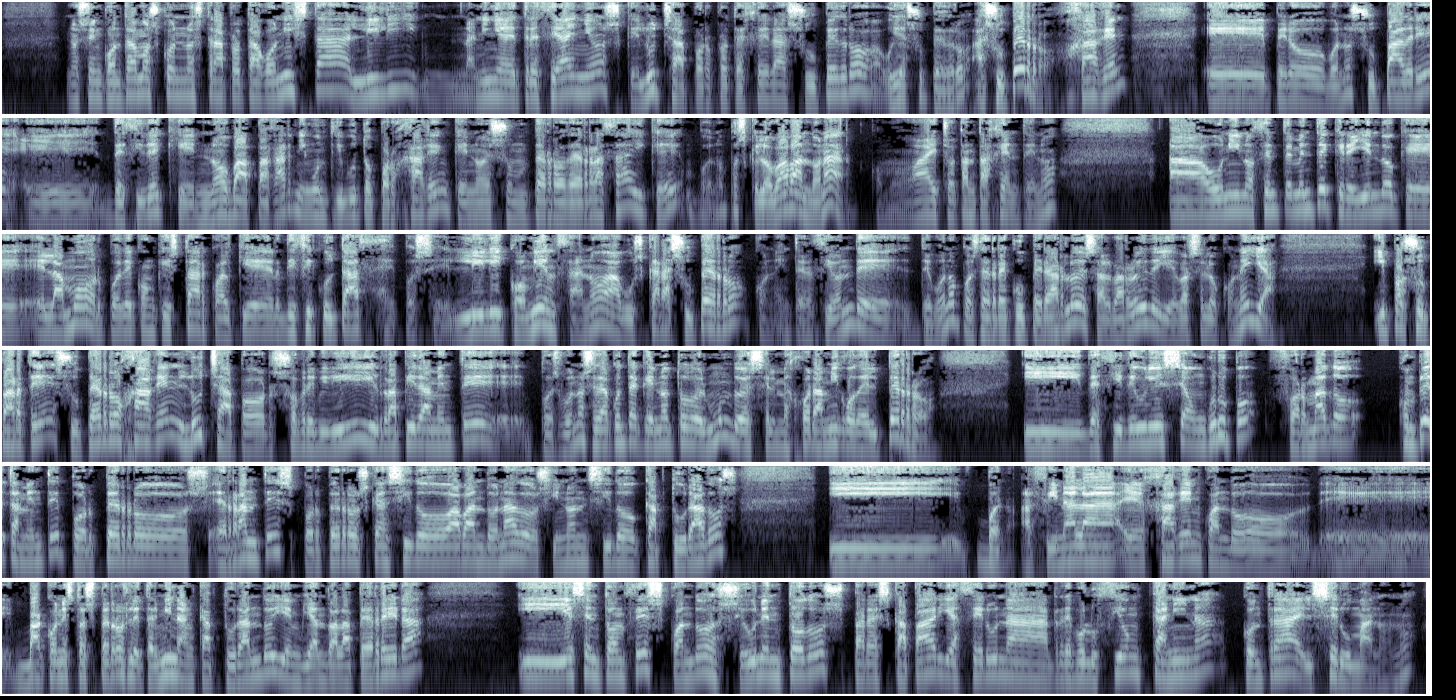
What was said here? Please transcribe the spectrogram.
Nos encontramos con nuestra protagonista, Lily, una niña de 13 años que lucha por proteger a su Pedro, uy, a su Pedro, a su perro, Hagen, eh, pero bueno, su padre eh, decide que no va a pagar ningún tributo por Hagen, que no es un perro de raza y que, bueno, pues que lo va a abandonar, como ha hecho tanta gente, ¿no? Aún inocentemente creyendo que el amor puede conquistar cualquier dificultad, eh, pues eh, Lily comienza, ¿no? A buscar a su perro con la intención de, de, bueno, pues de recuperarlo, de salvarlo y de llevárselo con ella. Y por su parte, su perro Hagen lucha por sobrevivir y rápidamente, eh, pues bueno, se da cuenta que no todo el mundo es el mejor amigo del perro y decide unirse a un grupo formado completamente por perros errantes, por perros que han sido abandonados y no han sido capturados y bueno, al final eh, Hagen cuando eh, va con estos perros le terminan capturando y enviando a la perrera. Y es entonces cuando se unen todos para escapar y hacer una revolución canina contra el ser humano, ¿no?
